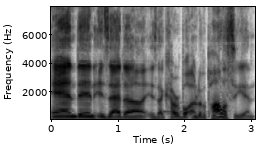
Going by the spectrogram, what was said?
And then is that uh, is that coverable under the policy? And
